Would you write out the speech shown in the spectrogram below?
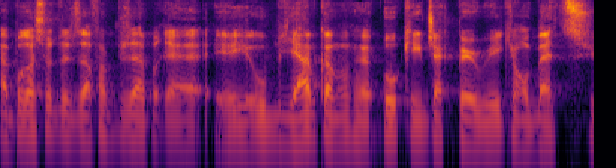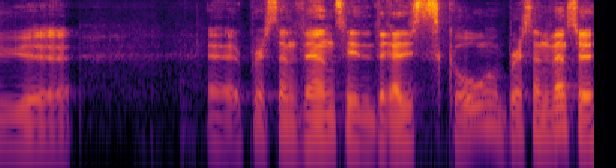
Après ça, tu as des affaires plus après, et oubliables comme euh, Oak et Jack Perry qui ont battu euh, euh, Preston Vance et Dralistico. Preston Vance a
